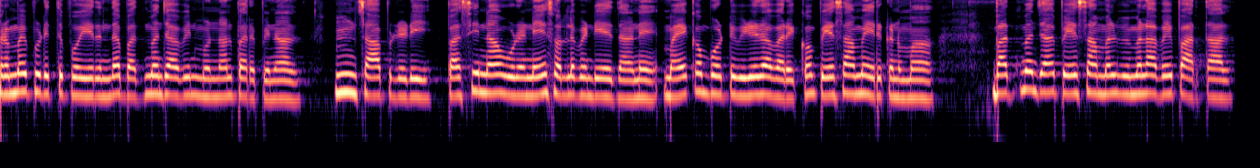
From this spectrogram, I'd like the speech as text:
பிரம்மை பிடித்து போயிருந்த பத்மஜாவின் முன்னால் பரப்பினாள். ம் சாப்பிடுடி. பசினா உடனே சொல்ல வேண்டியதுதானே. மயக்கம் போட்டு விழுற வரைக்கும் பேசாமல் இருக்கணுமா? பத்மஜா பேசாமல் விமலாவை பார்த்தாள்.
